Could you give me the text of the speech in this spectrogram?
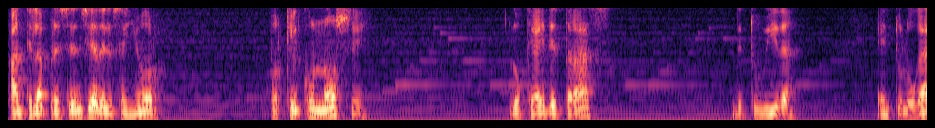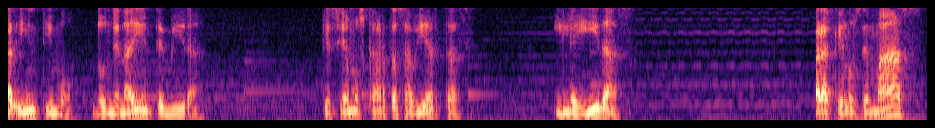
ante la presencia del Señor, porque Él conoce lo que hay detrás de tu vida en tu lugar íntimo, donde nadie te mira. Que seamos cartas abiertas y leídas para que los demás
